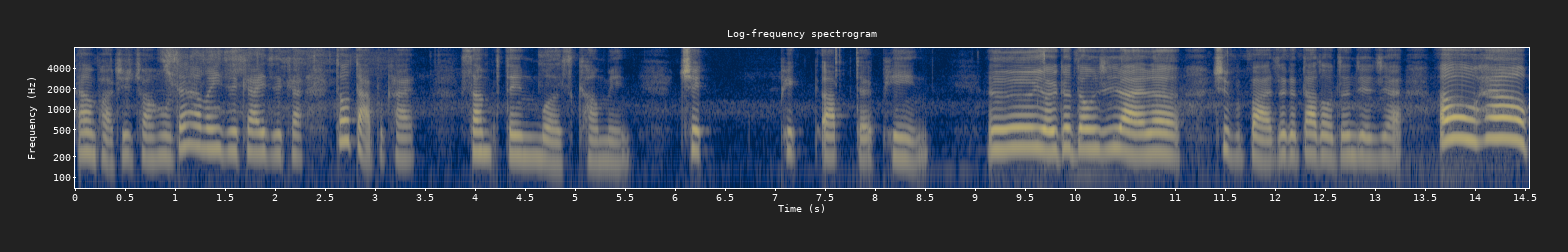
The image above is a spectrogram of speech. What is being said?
他们跑去窗户，但他们一直开，一直开，都打不开。Something was coming. Chip picked up the pin. 呃，有一个东西来了。Chip 把这个大头针捡起来。Oh help!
